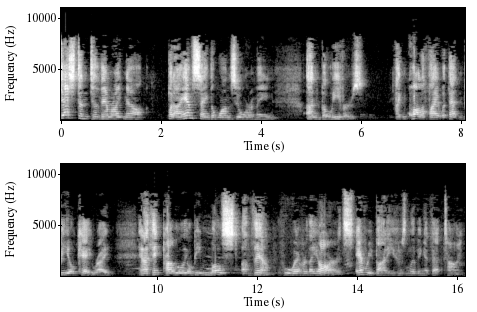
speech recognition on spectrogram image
destined to them right now, but I am saying the ones who will remain unbelievers. I can qualify it with that and be okay, right? And I think probably it'll be most of them whoever they are. It's everybody who's living at that time.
